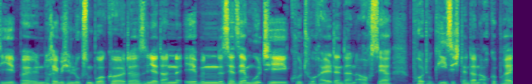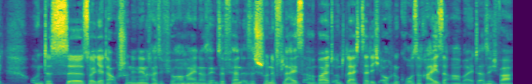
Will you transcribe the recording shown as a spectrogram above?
die bei Remisch in Luxemburg, äh, da sind ja dann eben das ist ja sehr multikulturell, denn dann auch sehr portugiesisch denn dann auch geprägt und das äh, soll ja da auch schon in den Reiseführer mhm. rein. Also insofern ist es schon eine Fleißarbeit und gleichzeitig auch eine große Reisearbeit. Also ich war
